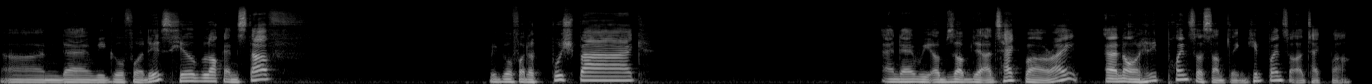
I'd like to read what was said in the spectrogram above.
And then we go for this heal block and stuff. We go for the pushback. And then we absorb the attack bar, right? Uh, no, hit points or something. Hit points or attack bar.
